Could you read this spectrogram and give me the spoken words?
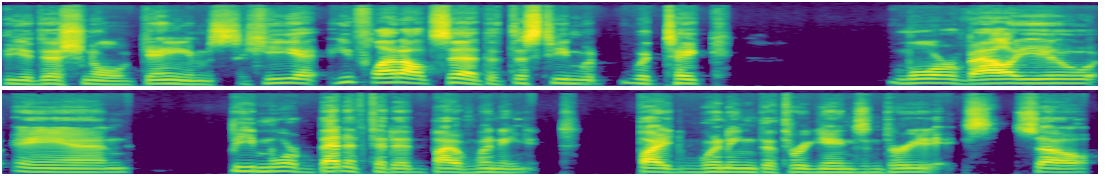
the additional games. He he flat out said that this team would, would take more value and be more benefited by winning it, by winning the three games in three days. So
